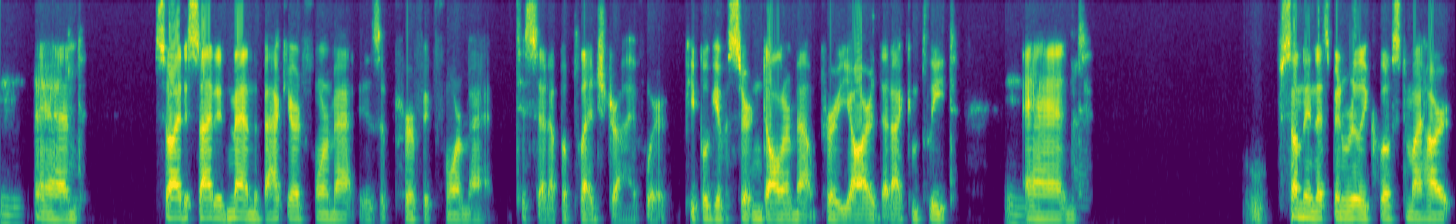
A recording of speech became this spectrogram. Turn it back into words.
mm-hmm. and so i decided man the backyard format is a perfect format to set up a pledge drive where people give a certain dollar amount per yard that I complete. Mm. And something that's been really close to my heart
